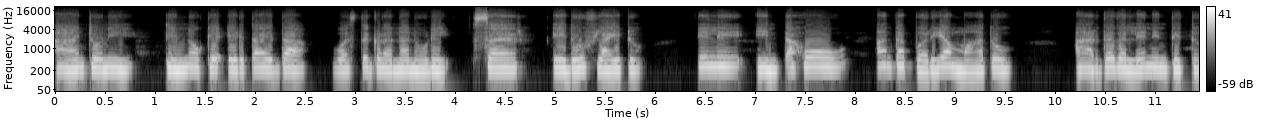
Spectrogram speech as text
ಆಂಟೋನಿ ತಿನ್ನೋಕೆ ಇಡ್ತಾ ಇದ್ದ ವಸ್ತುಗಳನ್ನ ನೋಡಿ, ಸರ್, ಇದು ಫ್ಲೈಟು ಇಲ್ಲಿ ಇಂತಹೋ ಅಂತ ಪರಿಯ ಮಾತು ಅರ್ಧದಲ್ಲೇ ನಿಂತಿತ್ತು.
